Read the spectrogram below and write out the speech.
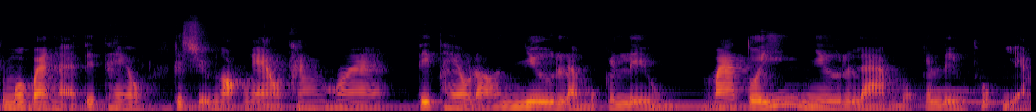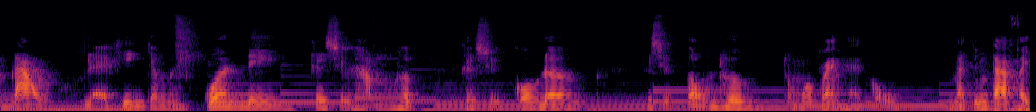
cái mối quan hệ tiếp theo cái sự ngọt ngào thăng hoa tiếp theo đó như là một cái liều ma túy như là một cái liều thuốc giảm đau để khiến cho mình quên đi cái sự hậm hực cái sự cô đơn cái sự tổn thương trong mối quan hệ cũ. Mà chúng ta phải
